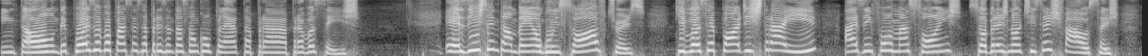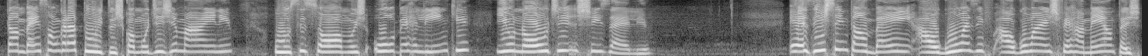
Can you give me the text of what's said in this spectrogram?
Então, depois eu vou passar essa apresentação completa para vocês. Existem também alguns softwares que você pode extrair as informações sobre as notícias falsas. Também são gratuitos, como o Digimine, o Se Somos, o Uberlink e o Node XL. Existem também algumas, algumas ferramentas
